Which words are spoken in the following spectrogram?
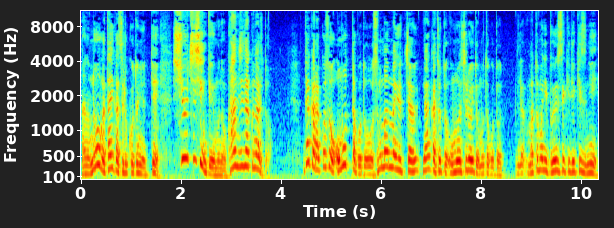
あの脳が退化することによって羞恥心というものを感じなくなると。だからこそ思ったことをそのまんま言っちゃう。なんかちょっと面白いと思ったことをまともに分析できずに、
